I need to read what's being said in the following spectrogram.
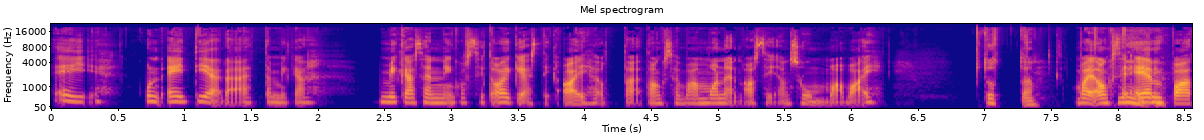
ei, kun ei tiedä, että mikä, mikä sen niin sit oikeasti aiheuttaa, että onko se vaan monen asian summa vai, Totta, vai onko se Niin. niin. empa,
